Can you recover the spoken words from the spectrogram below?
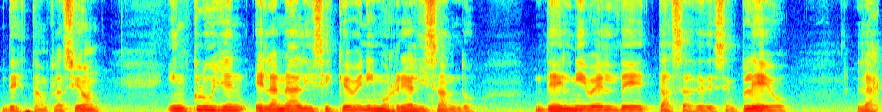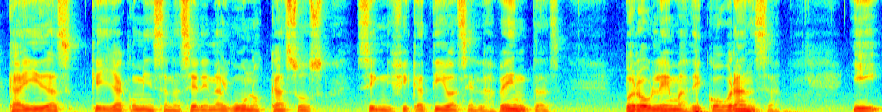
de estanflación incluyen el análisis que venimos realizando del nivel de tasas de desempleo, las caídas que ya comienzan a ser en algunos casos significativas en las ventas, problemas de cobranza y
